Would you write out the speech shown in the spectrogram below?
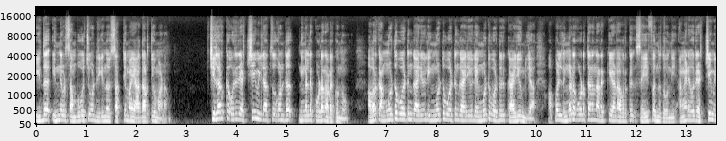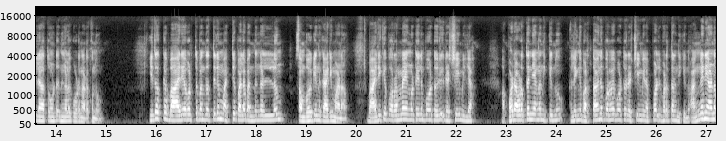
ഇത് ഇന്നിവിടെ സംഭവിച്ചുകൊണ്ടിരിക്കുന്ന ഒരു സത്യമായ യാഥാർത്ഥ്യവുമാണ്. ചിലർക്ക് ഒരു രക്ഷയുമില്ലാത്തതുകൊണ്ട് നിങ്ങളുടെ കൂടെ നടക്കുന്നു. അവർക്ക് അങ്ങോട്ട് പോയിട്ടും കാര്യമില്ല ഇങ്ങോട്ട് പോയിട്ടും കാര്യമില്ല എങ്ങോട്ട് പോയിട്ട് ഒരു കാര്യവുമില്ല. അപ്പോൾ നിങ്ങളുടെ കൂടെ തന്നെ നടക്കുകയാണ് അവർക്ക് സേഫ് എന്ന് തോന്നി. അങ്ങനെ ഒരു രക്ഷയുമില്ലാത്തതുകൊണ്ട് നിങ്ങളുടെ കൂടെ നടക്കുന്നു. ഇതൊക്കെ ഭാര്യാഭർത്ത ബന്ധത്തിലും മറ്റു പല ബന്ധങ്ങളിലും സംഭവിക്കുന്ന കാര്യമാണ്. ഭാര്യയ്ക്ക് പുറമേ എങ്ങോട്ടേലും പോയിട്ട് ഒരു രക്ഷയുമില്ല. അപ്പോൾ അവിടെ തന്നെ അങ്ങ് നിൽക്കുന്നു. അല്ലെങ്കിൽ ഭർത്താവിന് പുറമെ പോയിട്ട് രക്ഷയുമില്ല. അപ്പോൾ ഇവിടെ തന്നെ നിൽക്കുന്നു. അങ്ങനെയാണ്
